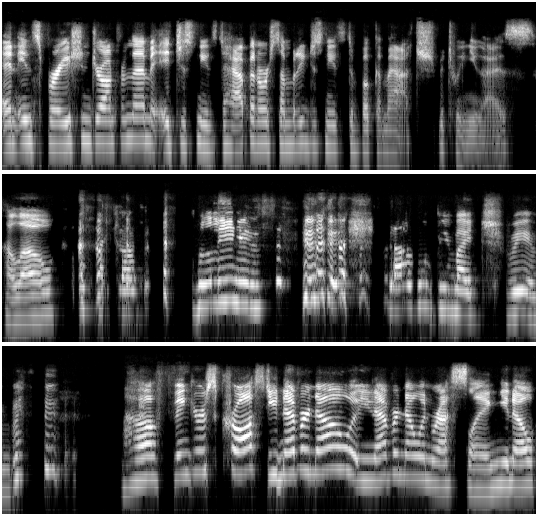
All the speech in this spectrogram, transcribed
and inspiration drawn from them, it just needs to happen, or somebody just needs to book a match between you guys. Hello. Oh please! that would be my dream. Uh, fingers crossed. You never know. You never know in wrestling, you know.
